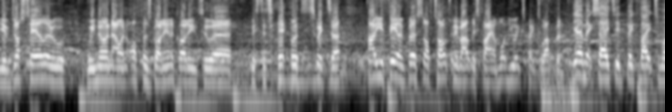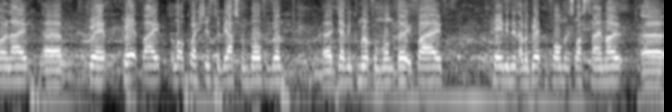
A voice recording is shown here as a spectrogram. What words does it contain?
You have Josh Taylor, who we know now an offer's gone in according to uh, Mr. Taylor's Twitter. How are you feeling? First off, talk to me about this fight and what do you expect to happen? Yeah, I'm excited. Big fight tomorrow night. Uh, great, great fight. A lot of questions to be asked from both of them. Uh, Devin coming up from 135. Haney didn't have a great performance last time out. Uh,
